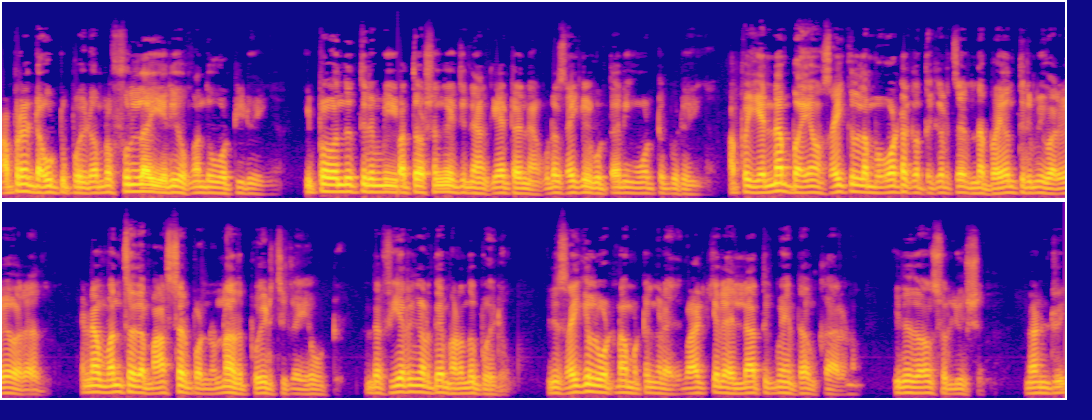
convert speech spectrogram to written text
அப்புறம் டவுட்டு போயிடும். அப்புறம் ஃபுல்லாக ஏறி உட்காந்து ஓட்டிடுவீங்க. இப்போ வந்து திரும்பி பத்து வருஷம் கழிச்சு நான் கேட்டேன்னா கூட சைக்கிள் கொடுத்தா நீங்கள் ஓட்டு போயிடுவீங்க. அப்போ என்ன பயம்? சைக்கிள் நம்ம ஓட்ட கற்றுக்கிறச்ச இந்த பயம் திரும்பி வரவே வராது. ஏன்னா ஒன்ஸ் அதை மாஸ்டர் பண்ணோன்னா அது போயிடுச்சு கையை விட்டு. இந்த ஃபியருங்கிறதே மறந்து போயிடும். இது சைக்கிள் ஓட்டினா மட்டும் கிடையாது. வாழ்க்கையில் எல்லாத்துக்குமே இதுதான் காரணம். இதுதான் சொல்யூஷன் நன்றி.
